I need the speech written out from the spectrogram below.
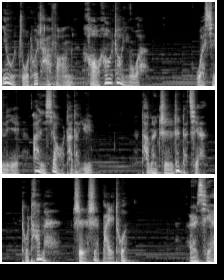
又嘱托茶房好好照应我。我心里暗笑他的愚。他们只认得钱，托他们只是白托。而且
